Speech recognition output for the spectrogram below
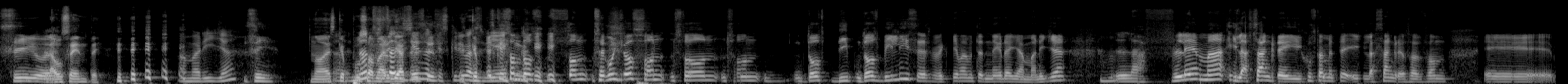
Sí, güey. El ausente. Amarilla. Sí. No, es que puso no amarilla. estás diciendo Es- que es- escribas Es que bien. son dos, son, según yo, son, son, son dos, dos bilis, efectivamente negra y amarilla. La flema y la sangre, y justamente, y la sangre, o sea, son eh,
